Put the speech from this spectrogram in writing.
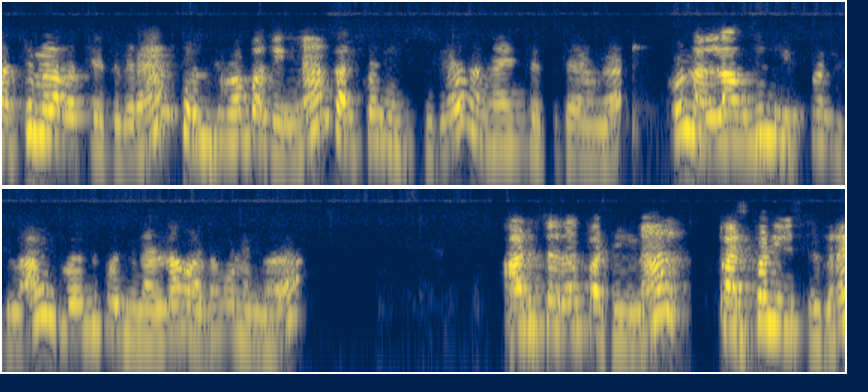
பச்சை மிளகாய் சேர்த்துக்கிறேன். கொஞ்சமா பாத்தீங்கன்னா கட் பண்ணி வச்சுக்கிறேன் வெங்காயம் சேர்த்துக்கிறாங்க இப்போ நல்லா வந்து மிக்ஸ் பண்ணிக்கலாம். இது வந்து கொஞ்சம் நல்லா வதங்கணுங்க. அடுத்ததா பாத்தீங்கன்னா கட் பண்ணி வச்சிருக்கிற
